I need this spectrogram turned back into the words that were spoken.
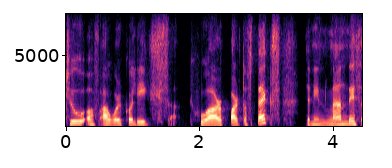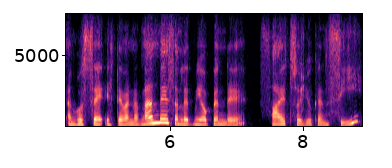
two of our colleagues who are part of TEX, Janine Hernandez and Jose Esteban Hernandez. And let me open the site so you can see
